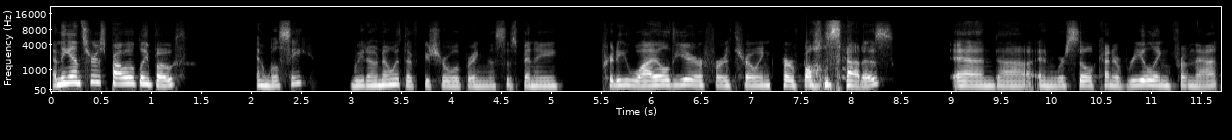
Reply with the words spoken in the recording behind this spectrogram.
And the answer is probably both. And we'll see. We don't know what the future will bring. This has been a pretty wild year for throwing curveballs at us. And uh, and we're still kind of reeling from that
